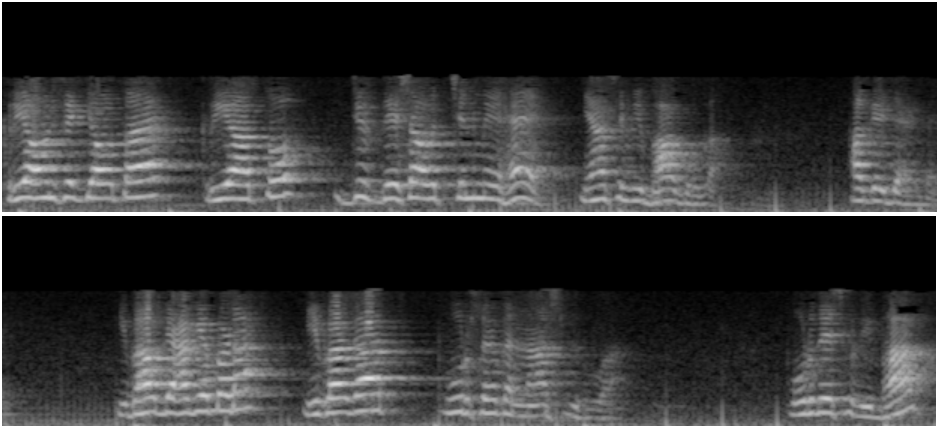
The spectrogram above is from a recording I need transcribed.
क्रिया होने से क्या होता है? क्रिया तो जिस देशावच्छिन में है, यहाँ से विभाग होगा। आगे जाएगा विभाग आगे बढ़ा, विभागात पूर्व स्वयं का नाश भी हुआ। पूर्व देश का विभाग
